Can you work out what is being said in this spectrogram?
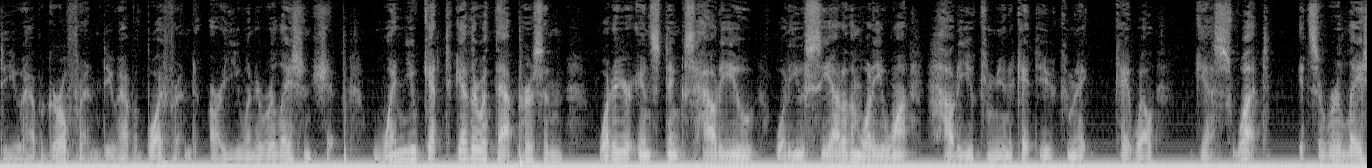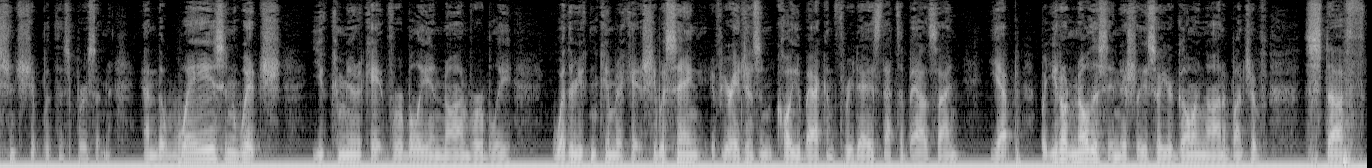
Do you have a girlfriend? Do you have a boyfriend? Are you in a relationship? When you get together with that person, what are your instincts? How do you what do you see out of them? What do you want? How do you communicate? Do you communicate well? Guess what? It's a relationship with this person. And the ways in which you communicate verbally and non-verbally, whether you can communicate she was saying if your agent doesn't call you back in three days, that's a bad sign. Yep. But you don't know this initially, so you're going on a bunch of stuff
